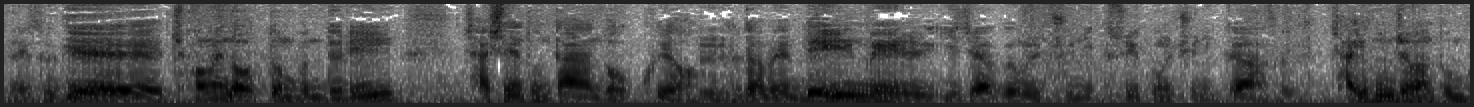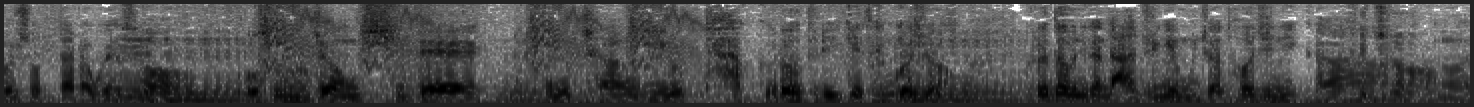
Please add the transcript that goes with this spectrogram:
네, 그게 처음에는 어떤 분들이 자신의 돈 다 넣고요. 그 다음에 매일매일 이자금을 주니, 수익금을 주니까 자기 혼자만 돈 벌 수 없다라고 해서 친정, 시댁, 뭐 동창, 이웃 다 끌어들이게 된 거죠. 그러다 보니까 나중에 문제가 터지니까. 어,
